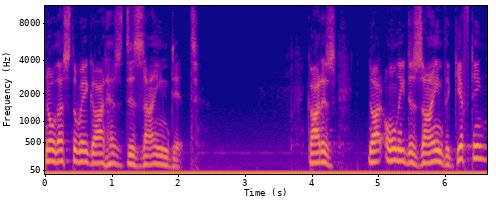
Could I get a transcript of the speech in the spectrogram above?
no, that's the way God has designed it. God has not only designed the gifting,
